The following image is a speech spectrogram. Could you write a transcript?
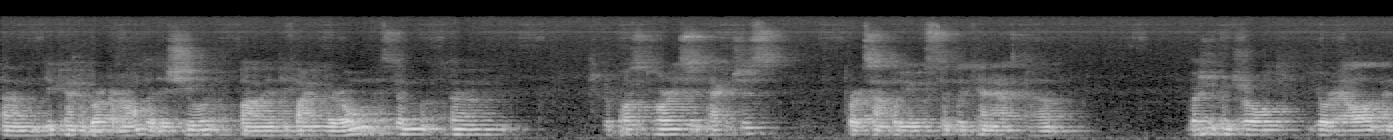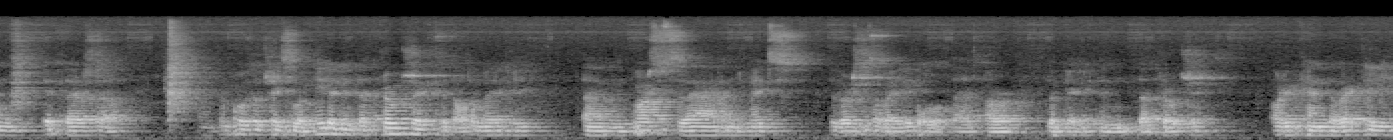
Um, you can work around that issue by defining your own custom um, repositories and packages. For example, you simply can add a version control URL, and if there's a, a composer trace located in that project, it automatically um, parses that and makes the versions available that are located in that project. Or you can directly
